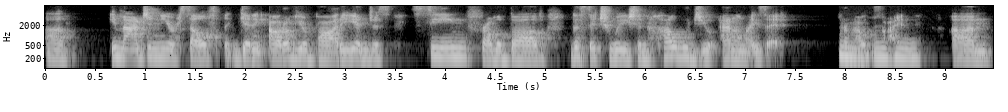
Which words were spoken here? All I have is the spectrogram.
uh, imagine yourself getting out of your body and just seeing from above the situation how would you analyze it from mm-hmm. outside um,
